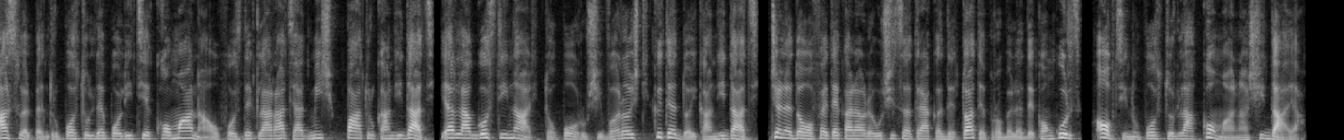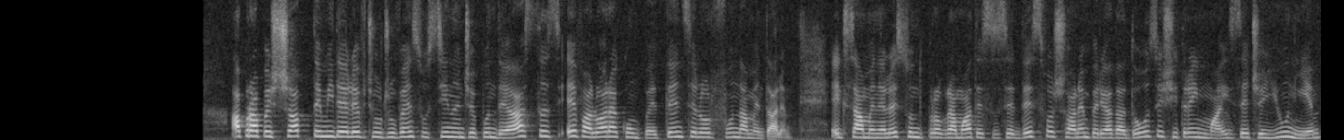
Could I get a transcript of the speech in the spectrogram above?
Astfel, pentru postul de poliție Comana au fost declarați admiși patru candidați, iar la Gostinari, Toporu și Vărăști câte doi candidați. Cele două fete care au reușit să treacă de toate probele de concurs au obținut posturi la Comana și Daia. Aproape 7.000 de elevi giurgiuveni susțin începând de astăzi evaluarea competențelor fundamentale. Examenele sunt programate să se desfășoare în perioada 23 mai-10 iunie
